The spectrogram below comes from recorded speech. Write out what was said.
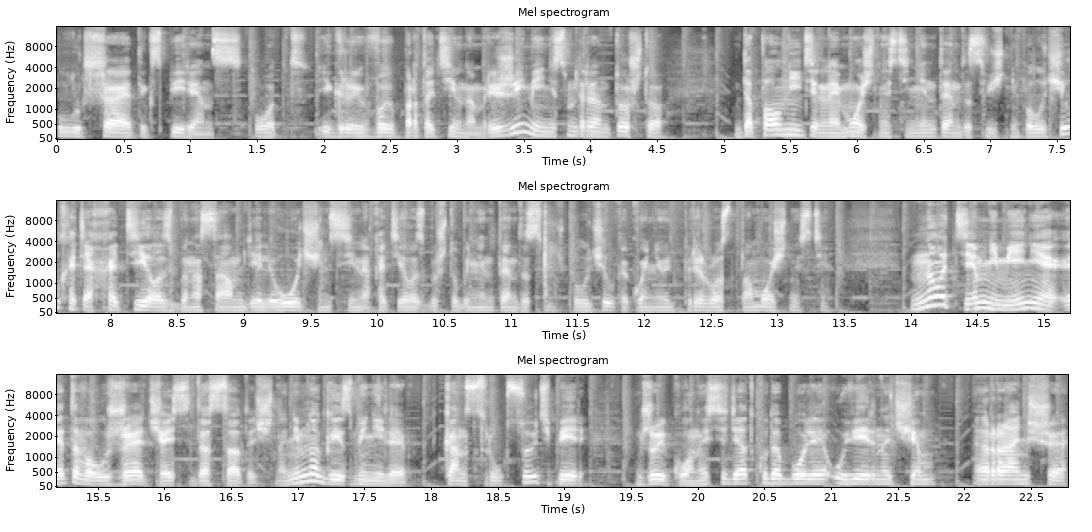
улучшает experience от игры в портативном режиме. Несмотря на то, что дополнительной мощности Nintendo Switch не получил, хотя хотелось бы на самом деле, очень сильно хотелось бы, чтобы Nintendo Switch получил какой-нибудь прирост по мощности. Но, тем не менее, этого уже отчасти достаточно. Немного изменили конструкцию, теперь джойконы сидят куда более уверенно, чем раньше.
